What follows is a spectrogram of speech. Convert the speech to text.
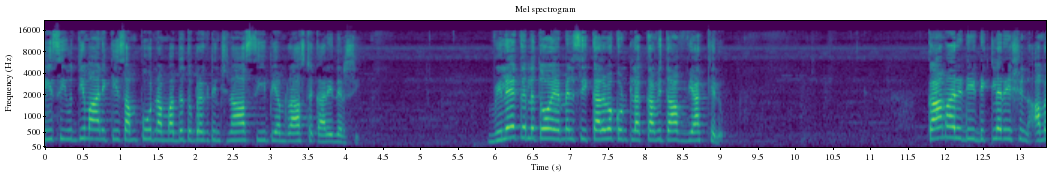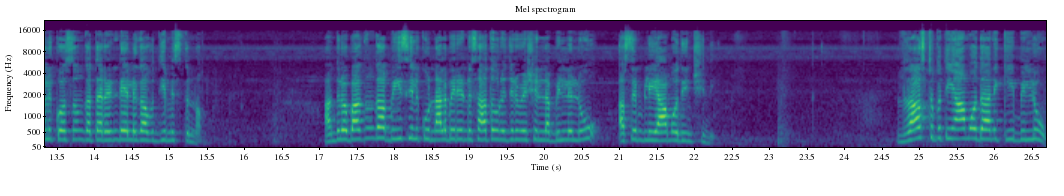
BC ఉద్యమానికి సంపూర్ణ మద్దతు ప్రకటించిన సిపిఎం రాష్ట్ర కార్యదర్శి. విలేకరులతో ఎమ్మెల్సీ కల్వకుంట్ల కవిత వ్యాఖ్యలు. కామారెడ్డి డిక్లరేషన్ అమలు కోసం గత రెండేళ్ళుగా ఉద్యమిస్తున్నాం. అందులో భాగంగా బీసీలకు నలభై రెండు శాతం రిజర్వేషన్ల బిల్లులు అసెంబ్లీ ఆమోదించింది. రాష్ట్రపతి ఆమోదానికి బిల్లు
